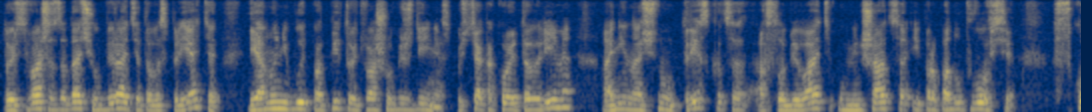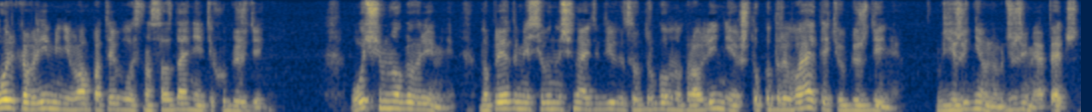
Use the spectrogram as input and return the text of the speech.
То есть ваша задача убирать это восприятие, и оно не будет подпитывать ваши убеждения. Спустя какое-то время они начнут трескаться, ослабевать, уменьшаться и пропадут вовсе. Сколько времени вам потребовалось на создание этих убеждений? Очень много времени. Но при этом, если вы начинаете двигаться в другом направлении, что подрывает эти убеждения в ежедневном режиме, опять же,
